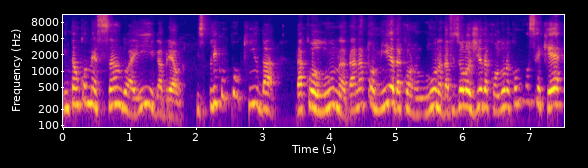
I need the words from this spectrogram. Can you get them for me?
Então, começando aí, Gabriel, explica um pouquinho da, da coluna, da anatomia da coluna, da fisiologia da coluna, como você quer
